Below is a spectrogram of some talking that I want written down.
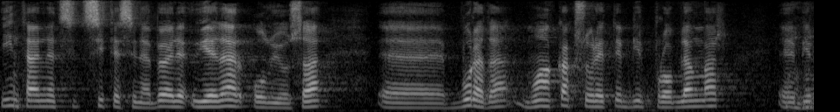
internet sit- sitesine böyle üyeler oluyorsa e, burada muhakkak surette bir problem var. E, Hı hı. Bir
